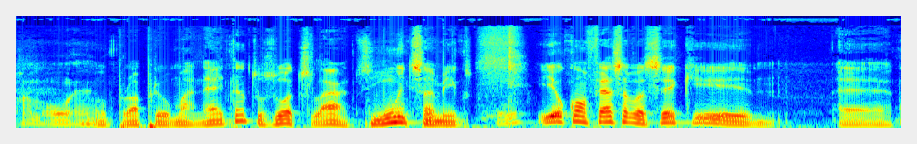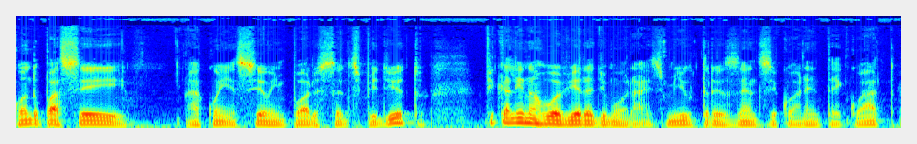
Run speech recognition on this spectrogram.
Ramon, é. o próprio Mané e tantos outros lá, sim, muitos sim, amigos. Sim. E eu confesso a você que é, quando passei a conhecer o Empório Santo Expedito, fica ali na rua Vieira de Moraes, 1344.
